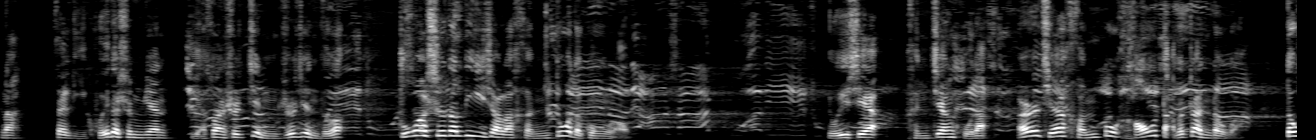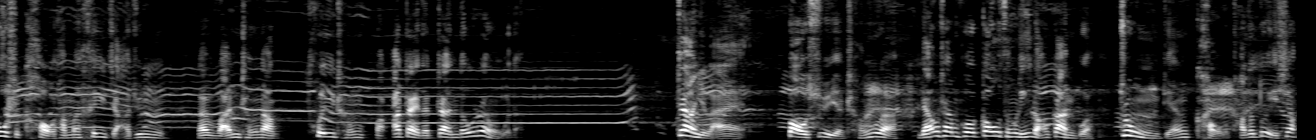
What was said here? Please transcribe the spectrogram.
那。在李逵的身边也算是尽职尽责，着实的立下了很多的功劳。有一些很艰苦的，而且很不好打的战斗啊，都是靠他们黑甲军来完成那摧城拔寨的战斗任务的。这样一来，鲍旭也成了梁山泊高层领导干部重点考察的对象。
